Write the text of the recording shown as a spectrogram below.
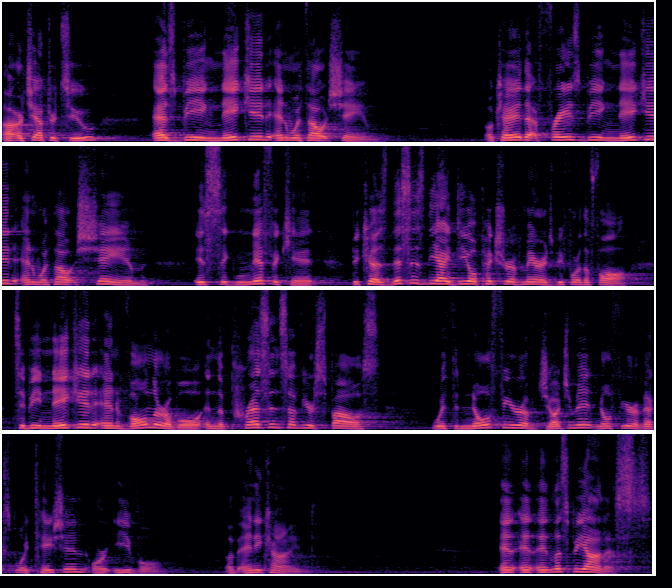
uh, or chapter 2, as being naked and without shame. Okay, that phrase being naked and without shame is significant because this is the ideal picture of marriage before the fall. To be naked and vulnerable in the presence of your spouse with no fear of judgment, no fear of exploitation or evil of any kind. And, and, and let's be honest.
